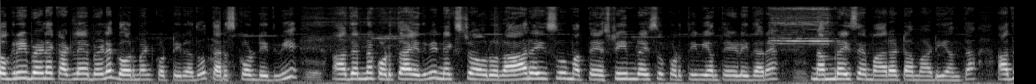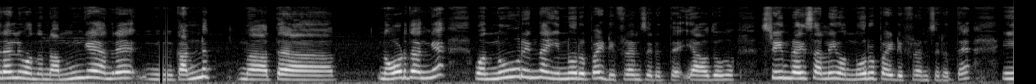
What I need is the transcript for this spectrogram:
ತೊಗರಿ ಬೇಳೆ ಕಡಲೆ ಬೇಳೆ ಗೌರ್ಮೆಂಟ್ ಕೊಟ್ಟಿರೋದು ತರಿಸ್ಕೊಂಡಿದ್ವಿ. ಅದನ್ನ ಕೊಡ್ತಾ ಇದ್ವಿ. ನೆಕ್ಸ್ಟ್ ಅವರು ರಾ ರೈಸು ಮತ್ತೆ ಸ್ಟ್ರೀಮ್ ರೈಸು ಕೊಡ್ತೀವಿ ಅಂತ ಹೇಳಿದ್ದಾರೆ. ನಮ್ಮ ರೈಸೇ ಮಾರಾಟ ಮಾಡಿ ಅಂತ. ಅದರಲ್ಲಿ ಒಂದು ನಮಗೆ ಅಂದರೆ ಕಣ್ಣು ನೋಡ್ದಂಗೆ ಒಂದು ನೂರಿಂದ ಇನ್ನೂರು ರೂಪಾಯಿ ಡಿಫ್ರೆನ್ಸ್ ಇರುತ್ತೆ. ಯಾವುದು ಸ್ಟೀಮ್ ರೈಸಲ್ಲಿ ಒಂದು ನೂರು ರೂಪಾಯಿ ಡಿಫ್ರೆನ್ಸ್ ಇರುತ್ತೆ. ಈ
